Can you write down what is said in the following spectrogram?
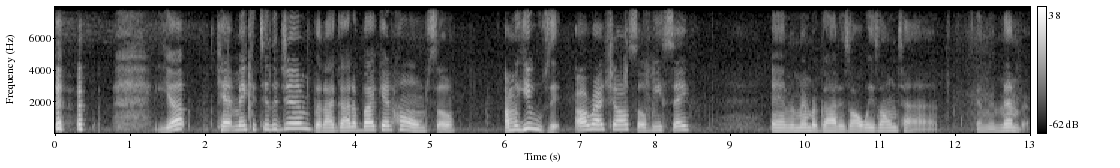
yep, can't make it to the gym, but I got a bike at home, so I'm going to use it. All right, y'all, so be safe. And remember, God is always on time. And remember,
